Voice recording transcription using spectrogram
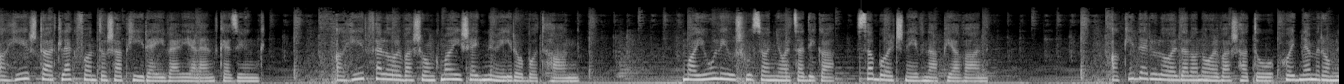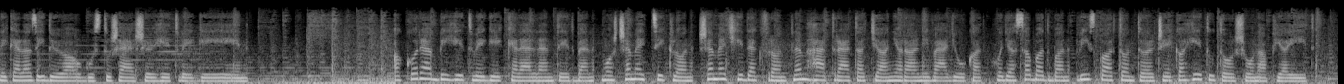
A hírstart legfontosabb híreivel jelentkezünk. A hírfelolvasónk ma is egy női robothang. Ma július 28-a, Szabolcs névnapja van. A kiderül oldalon olvasható, hogy nem romlik el az idő augusztus első hétvégéjén. A korábbi hétvégékkel ellentétben most sem egy ciklon, sem egy hidegfront nem hátráltatja a nyaralni vágyókat, hogy a szabadban, vízparton töltsék a hét utolsó napjait.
